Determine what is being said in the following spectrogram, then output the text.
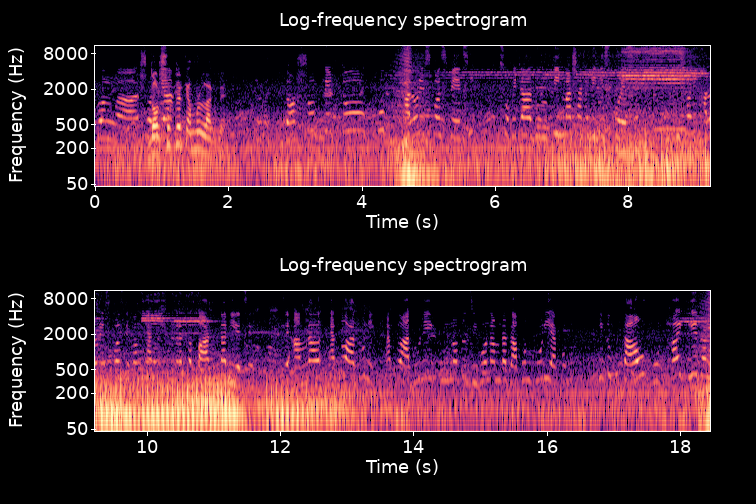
এবং দর্শকদের কেমন লাগবে? দর্শকদের তো খুব ভালো রেসপন্স পেয়েছি। ছবিটা দু তিন মাস আগে রিলিজ করেছে। ভীষণই ভালো রেসপন্স এবং এত সুন্দর একটা বার্তা দিয়েছে যে আমরা এত আধুনিক এত আধুনিক উন্নত জীবন আমরা যাপন করি এখন কিন্তু তাও কোথায় গিয়ে যেন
